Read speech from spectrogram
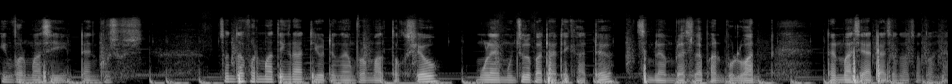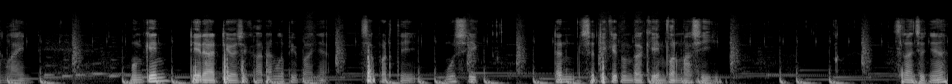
informasi, dan khusus. Contoh formatting radio dengan format talk show mulai muncul pada dekade 1980-an dan masih ada contoh-contoh yang lain. Mungkin di radio sekarang lebih banyak seperti musik, dan sedikit membagi informasi. Selanjutnya,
